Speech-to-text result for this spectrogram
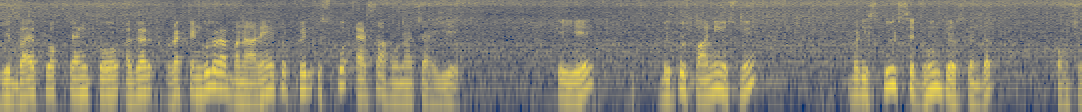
ये बायोफ्लॉक टैंक को अगर रेक्टेंगुलर आप बना रहे हैं तो फिर इसको ऐसा होना चाहिए कि ये बिल्कुल पानी उसमें बड़ी स्पीड से घूम के उसके अंदर पहुँचे।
